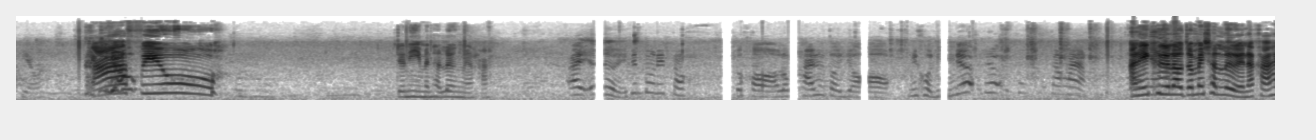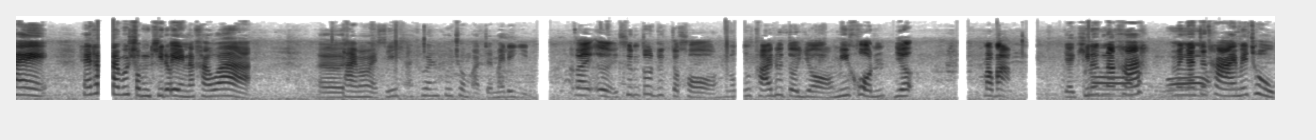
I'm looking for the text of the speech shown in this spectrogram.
เจียวกาฟิวเจ้านี่มันทะลึ่งนะคะ ไอเอ๋ยขึ้นตัวในตัวตัวคอลงท้ายด้วยตัวยอ มีขนเยอะเยอะมากมากอันนี้คือเราจะไม่เฉลยนะคะ ให้ให้ท่านผู้ชมคิดเอาเองนะคะว่าเออทายมาใหม่สิอะเพื่อนผู้ชมอาจจะไม่ได้ยินอะไรเอ่ยขึ้นต้นด้วยตัวคอลงท้ายด้วยตัวยอ มีขนเยอะมากมาก อย่าคิดลึกนะคะ ไม่งั้นจะทายไม่ถูก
